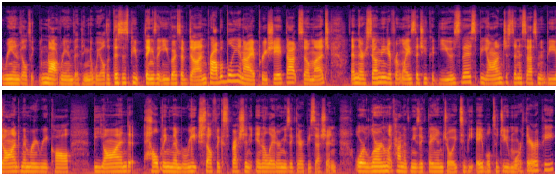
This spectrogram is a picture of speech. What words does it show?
reinventing not reinventing the wheel that this is pe- things that you guys have done probably and i appreciate that so much. And there's so many different ways that you could use this beyond just an assessment beyond memory recall beyond helping them reach self-expression in a later music therapy session or learn what kind of music they enjoy to be able to do more therapy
